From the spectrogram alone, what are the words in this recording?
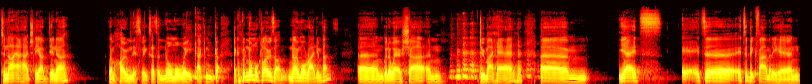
Tonight, I actually have dinner because I'm home this week, so it's a normal week. I can go, I can put normal clothes on, no more riding pants. Um, I'm gonna wear a shirt and do my hair. Um, yeah, it's it's a it's a big family here, and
